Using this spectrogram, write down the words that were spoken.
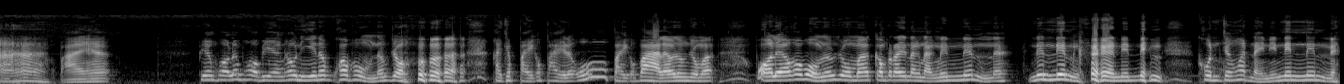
อ่า ไปฮะ เพียงพอและพอเพียงเท่านี้นะครับผมท่านผู้ชมใครจะไปก็ไปแล้ว โอ้ไปก็บ้าแล้วท่านผู้ชมอะพอแล้วครับผมท่านผู้ชมอะกำไรหนักๆเน้นๆนะเน้นๆเน้นๆคนจังหวัดไหนนี่เน้นๆนะ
